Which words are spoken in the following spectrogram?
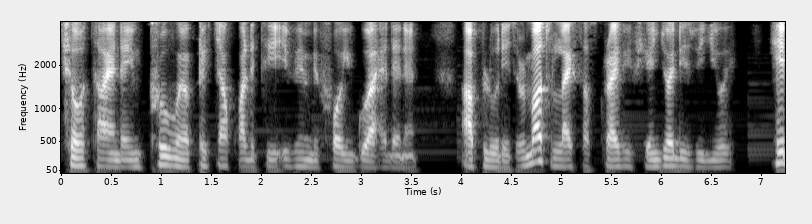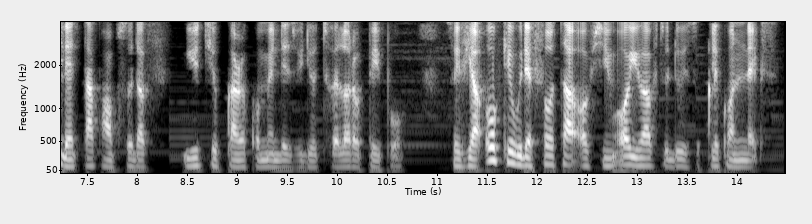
filter and improve your picture quality even before you go ahead and upload it. Remember to like, subscribe if you enjoyed this video. Hit the tap up so that YouTube can recommend this video to a lot of people. So if you are okay with the filter option, all you have to do is to click on next.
